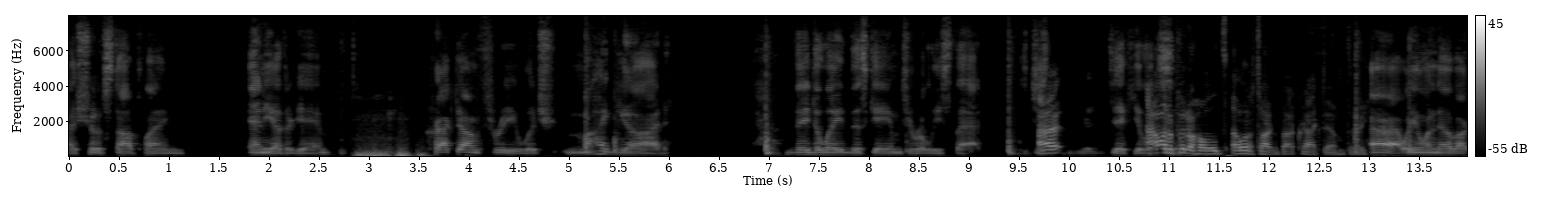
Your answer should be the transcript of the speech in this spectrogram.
I should have stopped playing any other game. Crackdown 3, which, my god, they delayed this game to release that. Just I- ridiculous. I want to put a hold. I want to talk about Crackdown Three. All right, what do you want to know about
